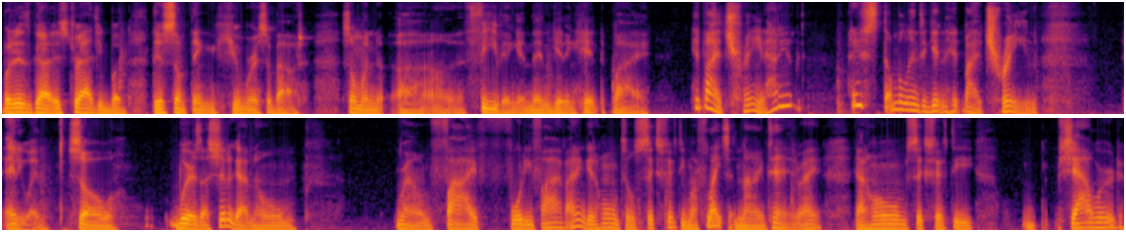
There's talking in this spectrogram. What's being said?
but it is got it's tragic. But there's something humorous about someone uh, thieving and then getting hit by hit by a train. How do you how do you stumble into getting hit by a train? Anyway, so whereas I should have gotten home around five 45. I didn't get home till 6:50. My flight's at 9:10, right? Got home 6:50, showered.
